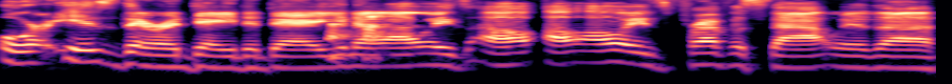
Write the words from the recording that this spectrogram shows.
or is there a day to day? You know, I always I'll, I'll always preface that with uh,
